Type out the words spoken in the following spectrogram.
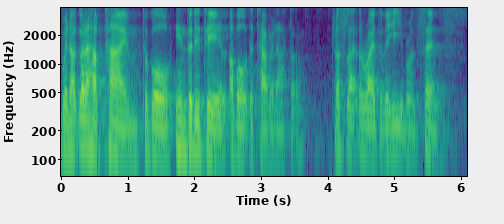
we're not going to have time to go into detail about the tabernacle, just like the writer of the Hebrews says.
